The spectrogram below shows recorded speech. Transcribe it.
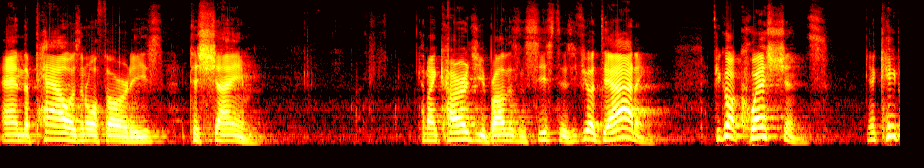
and the powers and authorities to shame. Can I encourage you, brothers and sisters, if you're doubting, if you've got questions, you know, keep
